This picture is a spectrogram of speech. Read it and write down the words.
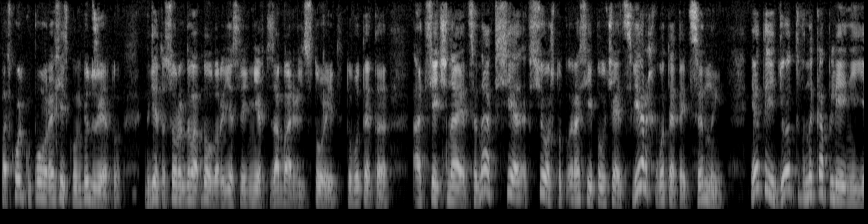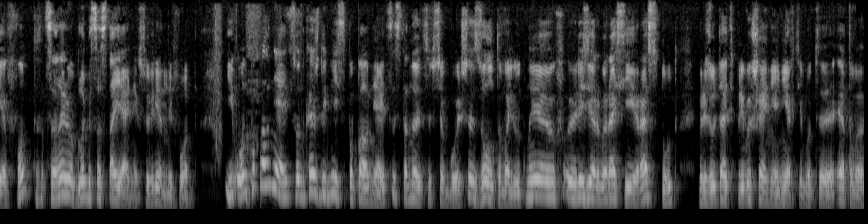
Поскольку по российскому бюджету где-то 42 доллара, если нефть за баррель стоит, то вот эта отсечная цена, все, все, что Россия получает сверх вот этой цены, это идет в накопление в фонд национального благосостояния, в суверенный фонд. И он пополняется, он каждый месяц пополняется, становится все больше. Золотовалютные резервы России растут в результате превышения нефти вот э, этого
